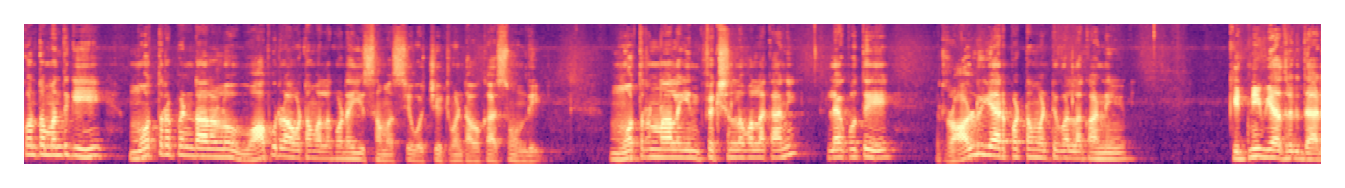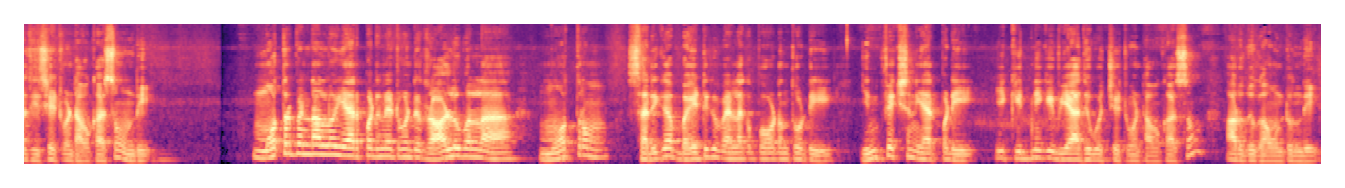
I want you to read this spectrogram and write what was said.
కొంతమందికి మూత్రపిండాలలో వాపు రావటం వల్ల కూడా ఈ సమస్య వచ్చేటువంటి అవకాశం ఉంది. మూత్రనాళ ఇన్ఫెక్షన్ల వల్ల కానీ లేకపోతే రాళ్ళు ఏర్పడటం వంటి వల్ల కానీ కిడ్నీ వ్యాధులకు దారితీసేటువంటి అవకాశం ఉంది. మూత్రపిండాల్లో ఏర్పడినటువంటి రాళ్ళు వల్ల మూత్రం సరిగా బయటికి వెళ్ళకపోవడంతో ఇన్ఫెక్షన్ ఏర్పడి ఈ కిడ్నీకి వ్యాధి వచ్చేటువంటి అవకాశం అరుదుగా ఉంటుంది.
